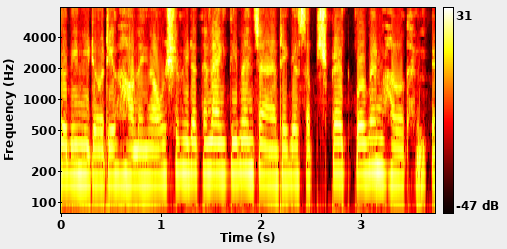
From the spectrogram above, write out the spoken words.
যদি ভিডিওটি ভালো লাগে, অবশ্যই ভিডিওতে লাইক দিবেন চ্যানেলটিকে সাবস্ক্রাইব করবেন, ভালো থাকবেন।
